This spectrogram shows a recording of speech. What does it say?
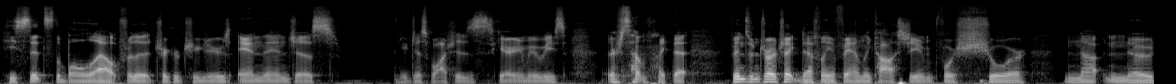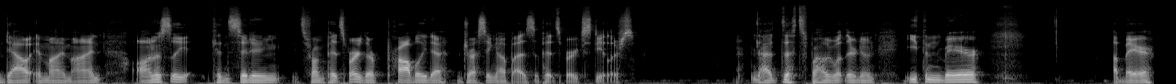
He sits the bowl out for the trick or treaters and then just he just watches scary movies or something like that. Vincent Trocheck definitely a family costume for sure. Not no doubt in my mind. Honestly, considering it's from Pittsburgh, they're probably de- dressing up as the Pittsburgh Steelers. That that's probably what they're doing. Ethan Bear, a bear.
